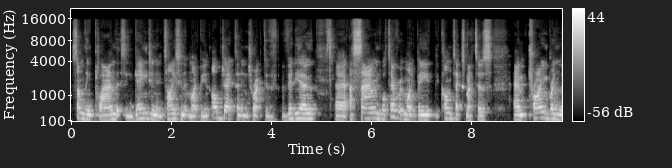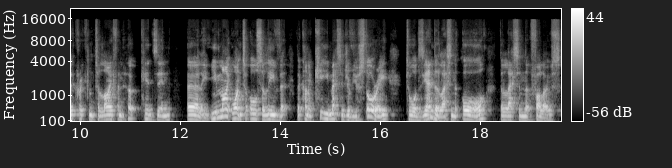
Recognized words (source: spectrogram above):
something planned that's engaging, enticing. It might be an object, an interactive video, uh, a sound, whatever it might be, the context matters. Um, try and bring the curriculum to life and hook kids in early. You might want to also leave the, the kind of key message of your story towards the end of the lesson or the lesson that follows.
